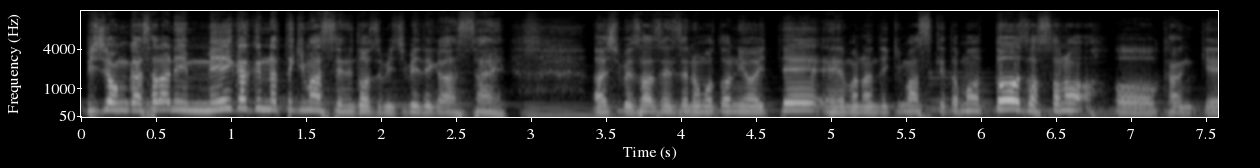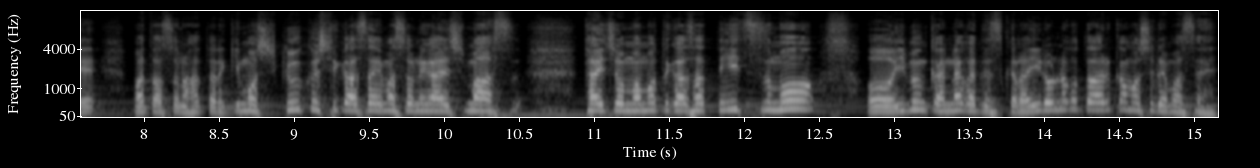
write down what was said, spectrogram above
ビジョンがさらに明確になってきますようにどうぞ導いてください。渋沢先生のもとにおいて学んできますけどもどうぞその関係またその働きも祝福してくださいます。お願いします。体調を守ってくださっていつも異文化の中ですからいろんなことあるかもしれません。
